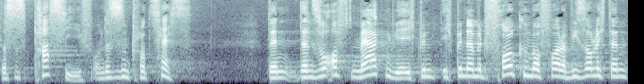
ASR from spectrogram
das ist passiv und das ist ein Prozess. Denn, denn so oft merken wir, ich bin, ich bin damit vollkommen überfordert. Wie soll ich denn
